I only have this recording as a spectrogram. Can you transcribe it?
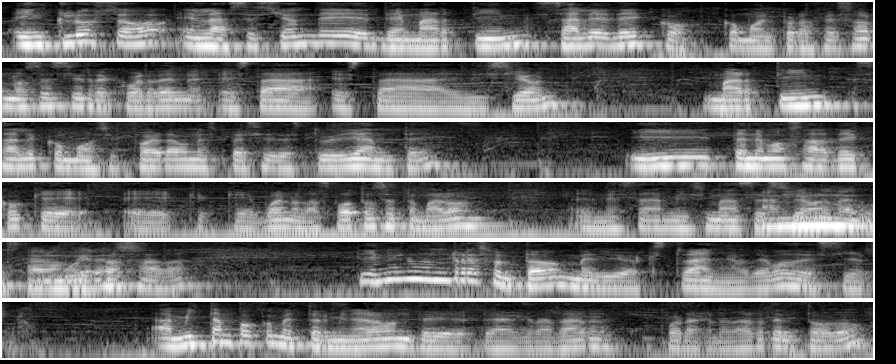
incluso en la sesión de, de Martín sale Deco como el profesor. No sé si recuerden esta, esta edición. Martín sale como si fuera una especie de estudiante. Y tenemos a Deco que, eh, que, que, bueno, las fotos se tomaron en esa misma mí sesión. no me gustaron, Muy pasada. Tienen un resultado medio extraño, debo decirlo. A mí tampoco me terminaron de, de agradar, por agradar del todo.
